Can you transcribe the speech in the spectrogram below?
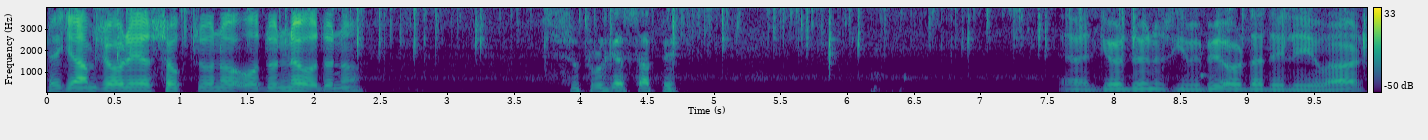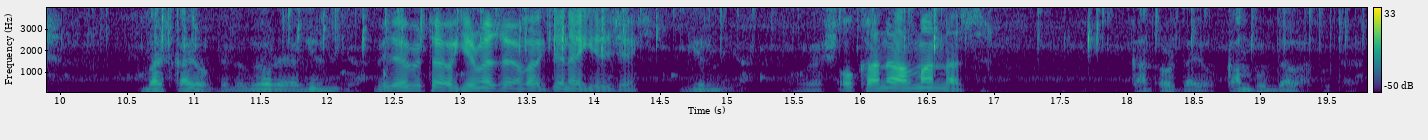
Peki amca oraya soktuğun o odun ne odunu? Süpürge sapı. Evet gördüğünüz gibi bir orada deliği var. Başka yok dedi. Oraya girmiyor. Bir de öbür tarafa girmez mi? Bak dene girecek. Girmiyor. Uğraş. O kanı alman lazım. Kan orada yok. Kan burada var bu tarafta.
